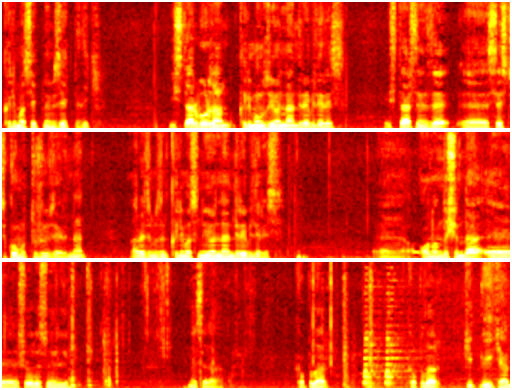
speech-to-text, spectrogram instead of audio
klima sekmemizi ekledik. İster buradan klimamızı yönlendirebiliriz. İsterseniz de eee, sesli komut tuşu üzerinden aracımızın klimasını yönlendirebiliriz. Ee, onun dışında ee, şöyle söyleyeyim. Mesela kapılar kapılar kilitliyken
